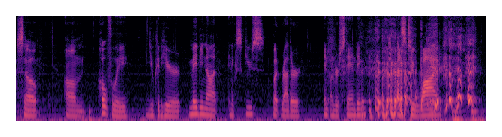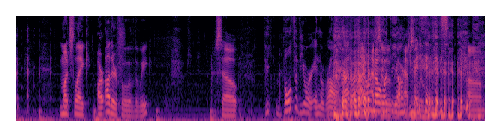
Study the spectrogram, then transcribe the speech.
So, um, hopefully, you could hear maybe not an excuse, but rather an understanding as to why. Much like our other fool of the week. So, Both of you are in the wrong. I don't, I don't know what the absolutely, argument is. um,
